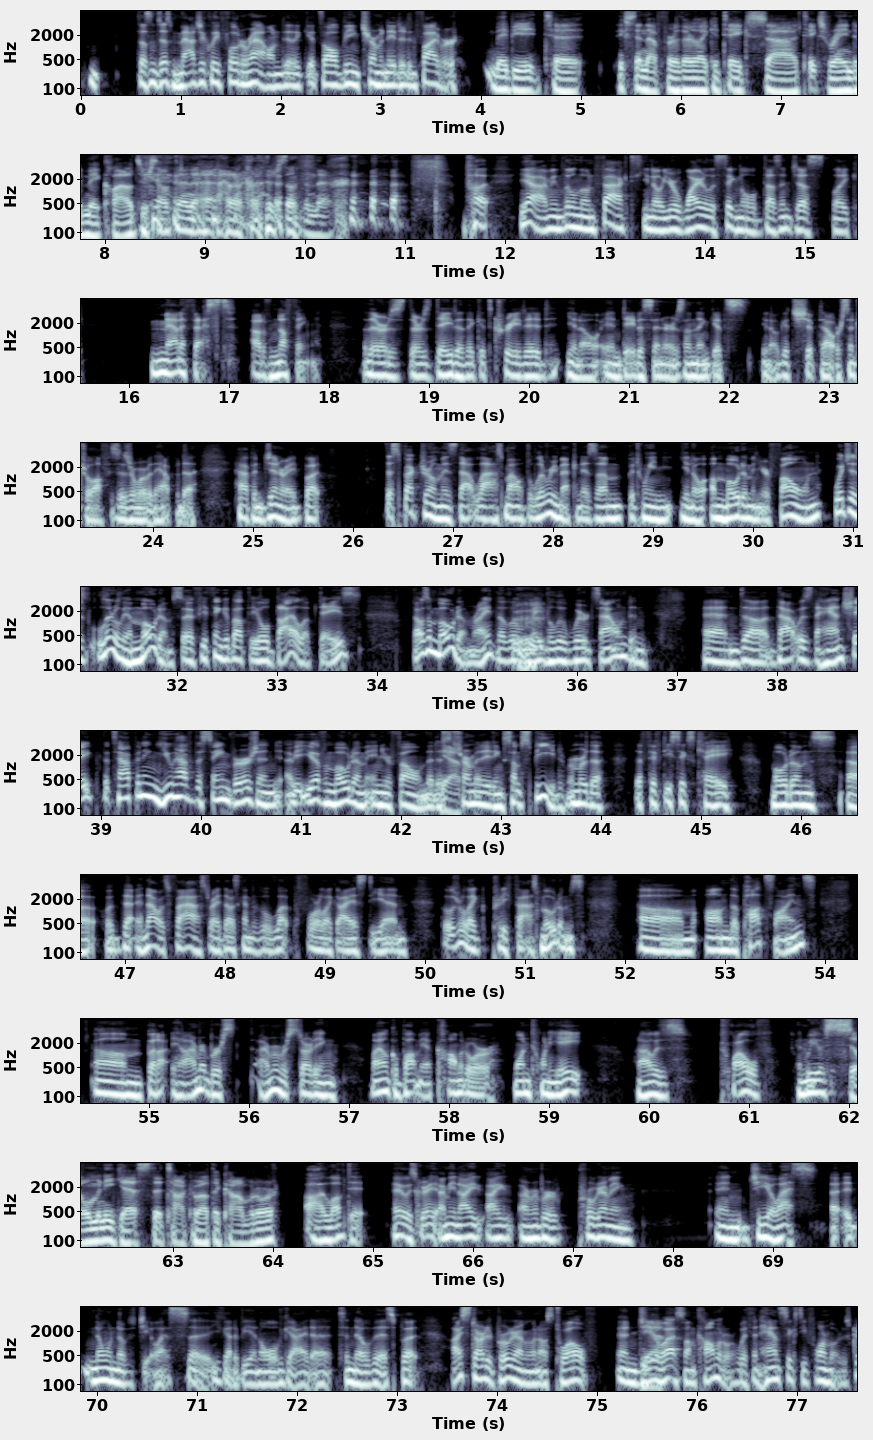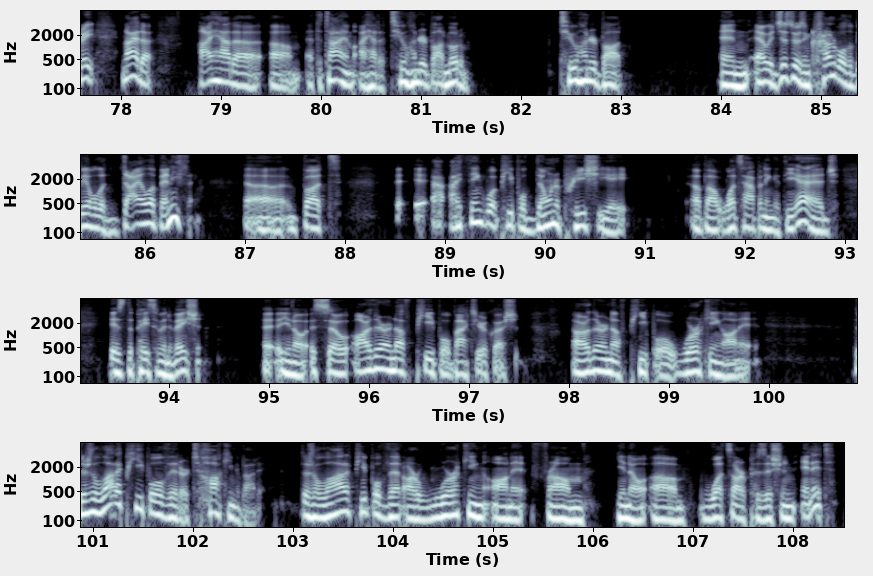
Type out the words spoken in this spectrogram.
doesn't just magically float around. Like it's all being terminated in fiber. Maybe to extend that further, like it takes uh, takes rain to make clouds or something. I, I don't know. There's something there. but yeah, I mean, little known fact, you know, your wireless signal doesn't just like manifest out of nothing. There's there's data that gets created, you know, in data centers and then gets you know gets shipped out or central offices or wherever they happen to happen to generate. But the spectrum is that last mile delivery mechanism between you know a modem and your phone which is literally a modem so if you think about the old dial-up days that was a modem right the little mm-hmm. made the little weird sound and and uh, that was the handshake that's happening you have the same version I mean, you have a modem in your phone that is yeah. terminating some speed remember the the 56k modems uh, that, and that was fast right that was kind of the let before like isdn those were like pretty fast modems um, on the pots lines um, but I, you know, I remember I remember starting. My uncle bought me a Commodore 128 when I was 12. And we have so many guests that talk about the Commodore. Oh, I loved it. It was great. I mean, I I, I remember programming in GEOS. Uh, no one knows GEOS. Uh, you got to be an old guy to to know this. But I started programming when I was 12 and GEOS yeah. on Commodore with enhanced 64 mode. It was great. And I had a I had a um, at the time I had a 200 baud modem. 200 baud and it was just it was incredible to be able to dial up anything. Uh, but I think what people don't appreciate about what's happening at the edge is the pace of innovation. Uh, you know, so are there enough people? Back to your question, are there enough people working on it? There's a lot of people that are talking about it. There's a lot of people that are working on it from you know um, what's our position in it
